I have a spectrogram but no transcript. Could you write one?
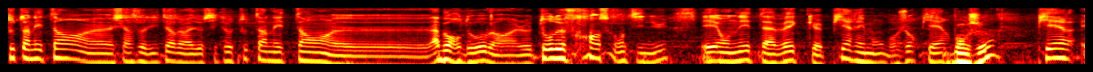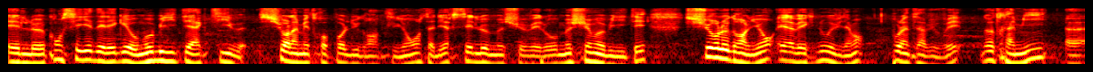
Tout en étant, euh, chers auditeurs de Radio Cyclo, tout en étant euh, à Bordeaux, ben, le Tour de France continue et on est avec Pierre Raymond. Bonjour Pierre. Bonjour. Pierre est le conseiller délégué aux mobilités actives sur la métropole du Grand Lyon, c'est-à-dire c'est le monsieur vélo, monsieur mobilité sur le Grand Lyon et avec nous évidemment pour l'interviewer notre ami euh,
